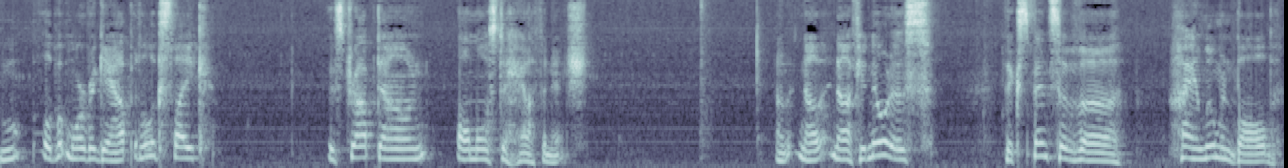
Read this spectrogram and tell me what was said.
a little bit more of a gap. And it looks like it's dropped down almost a half an inch. Um, now, now, if you notice, the expensive uh, high lumen bulb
